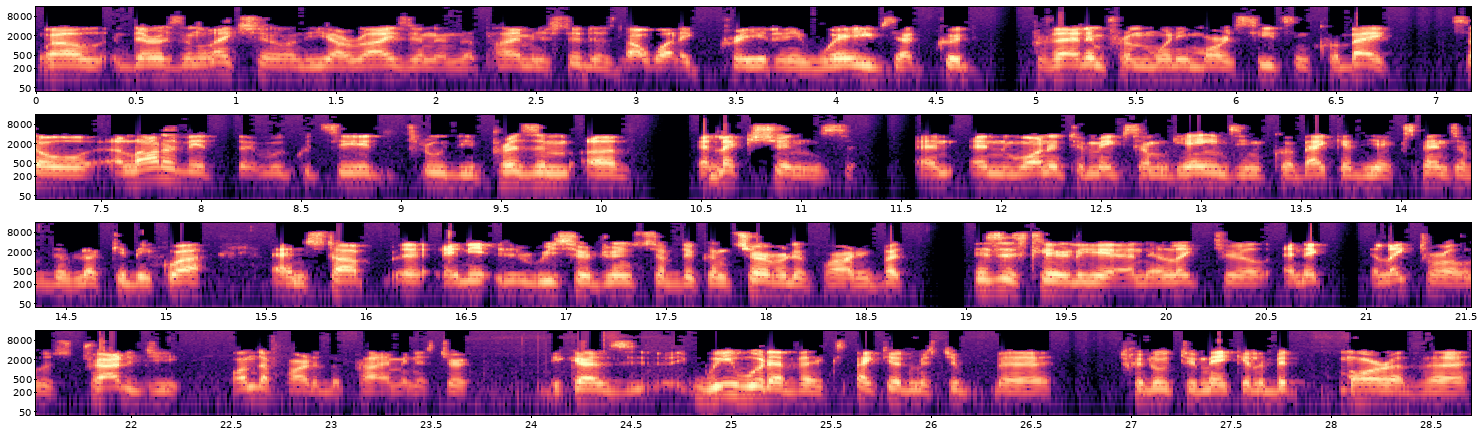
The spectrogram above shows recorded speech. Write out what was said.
Well, there is an election on the horizon, and the prime minister does not want to create any waves that could prevent him from winning more seats in Quebec. So a lot of it, we could see it through the prism of elections and, and wanted to make some gains in Quebec at the expense of the Bloc Québécois and stop uh, any resurgence of the Conservative Party. But this is clearly an electoral, an electoral strategy on the part of the Prime Minister because we would have expected Mr. Uh, Trudeau to make a little bit more of a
